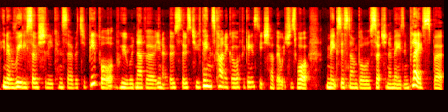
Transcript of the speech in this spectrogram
you know really socially conservative people who would never you know those those two things kind of go up against each other which is what makes istanbul such an amazing place but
